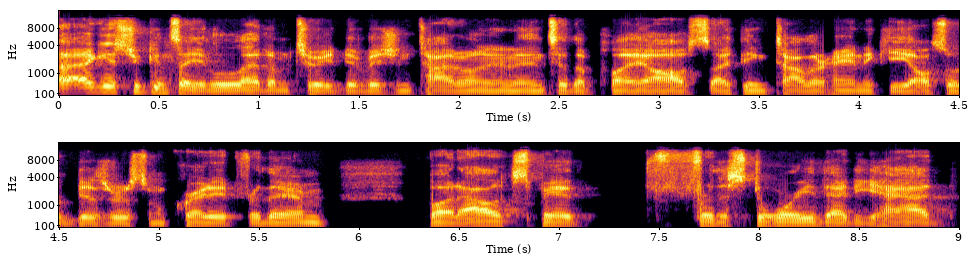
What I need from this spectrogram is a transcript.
I guess you can say led them to a division title and into the playoffs. I think Taylor Heinicke also deserves some credit for them. But Alex Smith, for the story that he had,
